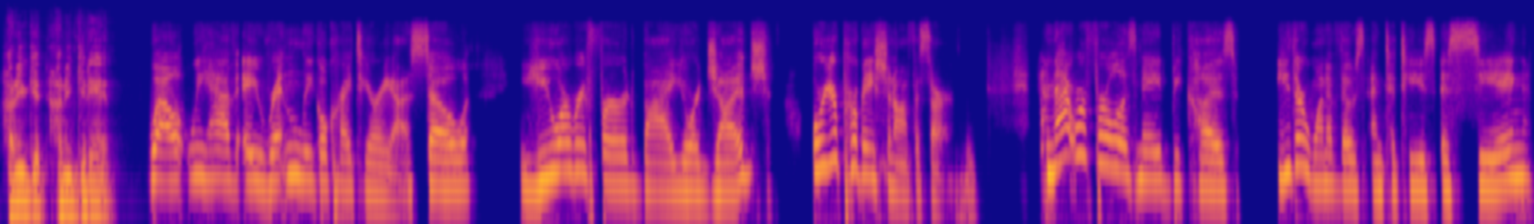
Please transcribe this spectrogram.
How do you get how do you get in? Well, we have a written legal criteria. So you are referred by your judge or your probation officer. And that referral is made because either one of those entities is seeing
